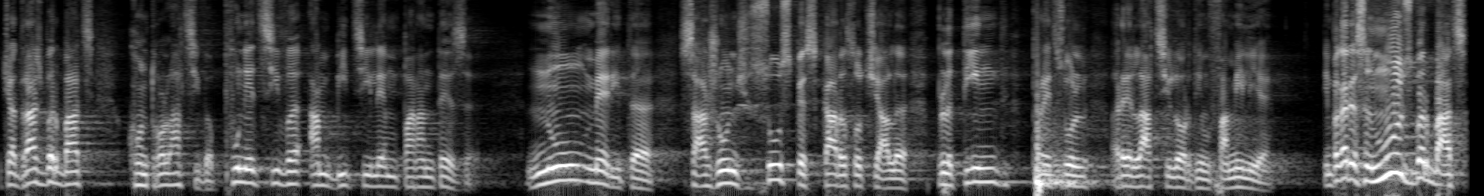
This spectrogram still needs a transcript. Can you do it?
Deci, dragi bărbați, controlați-vă, puneți-vă ambițiile în paranteză. Nu merită să ajungi sus pe scară socială plătind prețul relațiilor din familie. Din păcate sunt mulți bărbați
